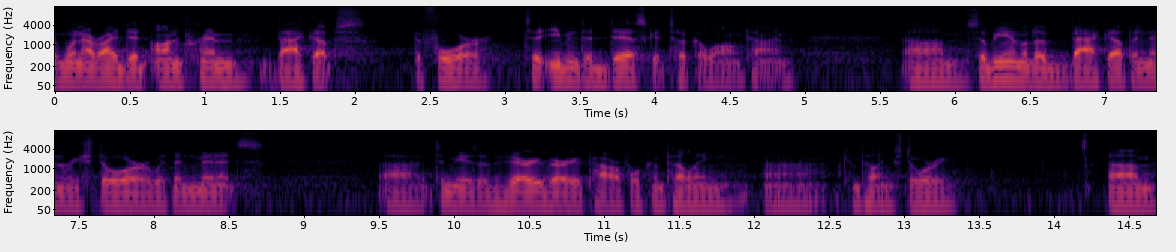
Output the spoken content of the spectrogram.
whenever I did on-prem backups before, to even to disk, it took a long time. Um, so being able to back up and then restore within minutes, uh, to me, is a very, very powerful, compelling, uh, compelling story. Um,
